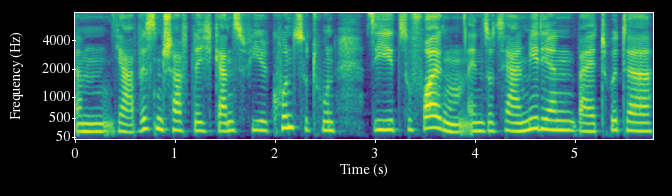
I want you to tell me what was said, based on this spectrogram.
ähm, ja, wissenschaftlich ganz viel kundzutun, sie zu folgen in sozialen Medien, bei Twitter,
